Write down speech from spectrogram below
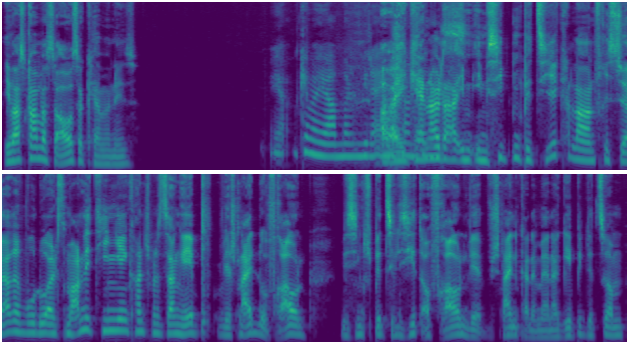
ich weiß gar nicht, was da rausgekommen ist. Ja, können wir ja mal wieder Aber ich kenne halt da im, im siebten Bezirk allein Friseure, wo du als Mann nicht hingehen kannst und sagen, hey, pff, wir schneiden nur Frauen. Wir sind spezialisiert auf Frauen, wir schneiden keine Männer. Geh bitte zu einem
